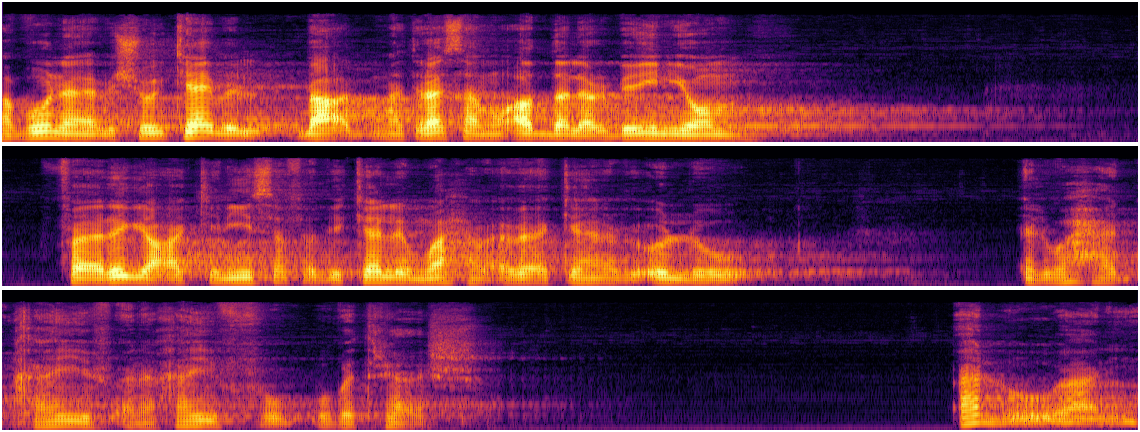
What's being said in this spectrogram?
أبونا بشوي كابل بعد ما مقضى الأربعين يوم فرجع الكنيسة فبيكلم واحد من آباء الكهنة بيقول له الواحد خايف أنا خايف وبترعش قال له يعني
